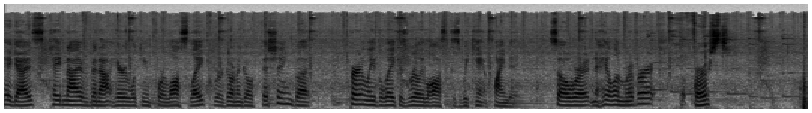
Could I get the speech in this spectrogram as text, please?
Hey guys, Cade and I have been out here looking for Lost Lake. We're going to go fishing, but apparently the lake is really lost because we can't find it. So we're at Nehalem River, but first, we're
